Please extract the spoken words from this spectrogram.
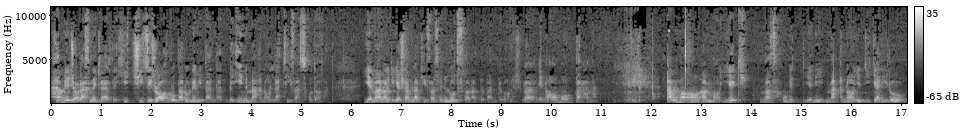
همه جا رخنه کرده. هیچ چیزی راه رو بر او نمیبندد. به این معنا لطیف است خداوند. یه معنای دیگه هم لطیف است یعنی لطف دارد به بندگانش. و انعام و مرحمت. اما اما یک مفهوم یعنی معنای دیگری رو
